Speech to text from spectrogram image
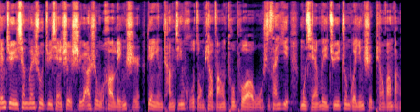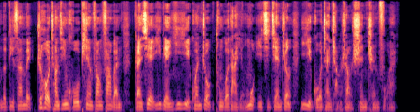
根据相关数据显示十月二十五号零时电影长津湖总票房突破五十三亿目前位居中国影史票房榜的第三位。之后长津湖片方发文感谢一点一亿观众通过大荧幕一起见证异国战场上深沉父爱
